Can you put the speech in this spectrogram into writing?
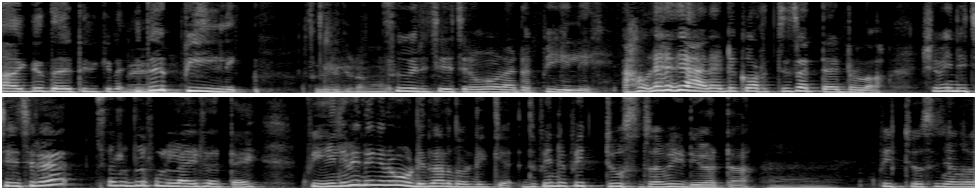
ആകെ ഇതായിട്ടിരിക്കണ. ഇത് പീലി. സൂര്യ ചേച്ചിയുടെ മോളാട്ടെ പീലി. അവളെ ഞാനായിട്ട് കുറച്ച് സെറ്റായിട്ടുള്ളൂ പക്ഷെ വിനി ചേച്ചിയുടെ ചെറുത് ഫുള്ളായിട്ട് സെറ്റായി പീലി പിന്നെ ഇങ്ങനെ ഓടി നടന്നുകൊണ്ടിരിക്കുക ഇത് പിന്നെ പിറ്റേ ദിവസത്തെ വീഡിയോ കേട്ടാ പിറ്റു ദിവസം ഞങ്ങൾ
